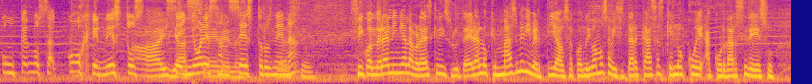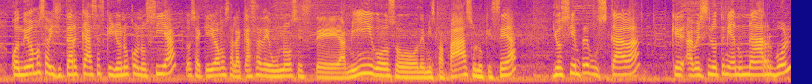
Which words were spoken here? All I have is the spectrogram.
con que nos acogen estos Ay, señores sé, nena. ancestros, Ya nena. Sí, cuando era niña la verdad es que disfruté, era lo que más me divertía, o sea, cuando íbamos a visitar casas, qué loco acordarse de eso. Cuando íbamos a visitar casas que yo no conocía, o sea, que íbamos a la casa de unos este, amigos o de mis papás o lo que sea, yo siempre buscaba que a ver si no tenían un árbol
